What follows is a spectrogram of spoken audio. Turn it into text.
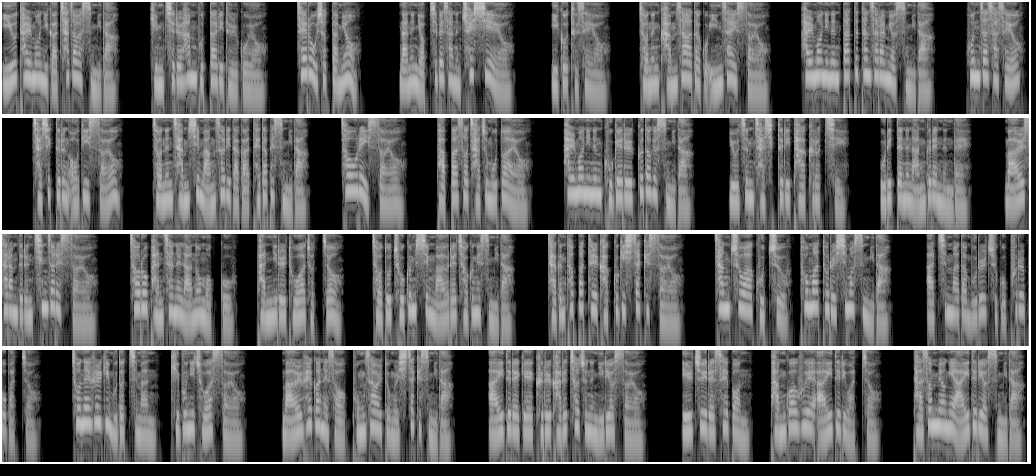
이웃 할머니가 찾아왔습니다. 김치를 한 보따리 들고요. 새로 오셨다며? 나는 옆집에 사는 최 씨예요. 이거 드세요. 저는 감사하다고 인사했어요. 할머니는 따뜻한 사람이었습니다. 혼자 사세요? 자식들은 어디 있어요? 저는 잠시 망설이다가 대답했습니다. 서울에 있어요. 바빠서 자주 못 와요. 할머니는 고개를 끄덕였습니다. 요즘 자식들이 다 그렇지. 우리 때는 안 그랬는데 마을 사람들은 친절했어요. 서로 반찬을 나눠 먹고 밭일을 도와줬죠. 저도 조금씩 마을에 적응했습니다. 작은 텃밭을 가꾸기 시작했어요. 상추와 고추, 토마토를 심었습니다. 아침마다 물을 주고 풀을 뽑았죠. 손에 흙이 묻었지만 기분이 좋았어요. 마을 회관에서 봉사활동을 시작했습니다. 아이들에게 글을 가르쳐 주는 일이었어요. 일주일에 세 번, 방과 후에 아이들이 왔죠. 다섯 명의 아이들이었습니다.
